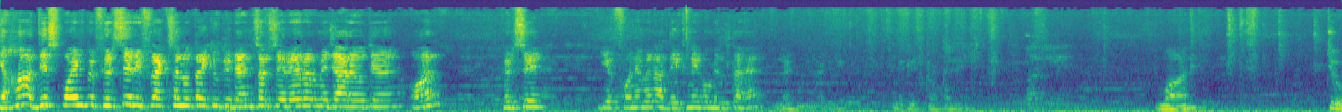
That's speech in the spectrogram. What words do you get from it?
यहाँ दिस पॉइंट पे फिर से रिफ्लेक्शन होता है क्योंकि डेंसर से रेयर में जा रहे होते हैं और फिर से ये फोनेमेना देखने को मिलता है। One two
